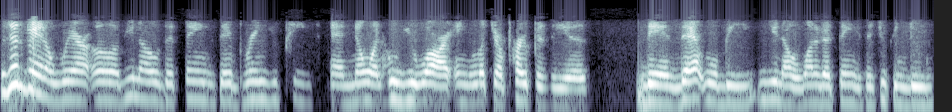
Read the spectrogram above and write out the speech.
So just being aware of, you know, the things that bring you peace and knowing who you are and what your purpose is then that will be, you know, one of the things that you can do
